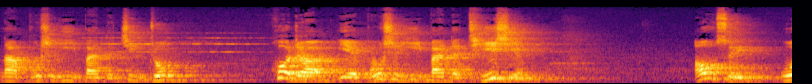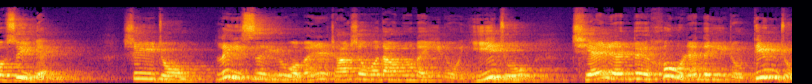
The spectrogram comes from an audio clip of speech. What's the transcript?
那不是一般的敬忠，或者也不是一般的提醒。哦，随我虽也是一种。”类似于我们日常生活当中的一种遗嘱，前人对后人的一种叮嘱。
